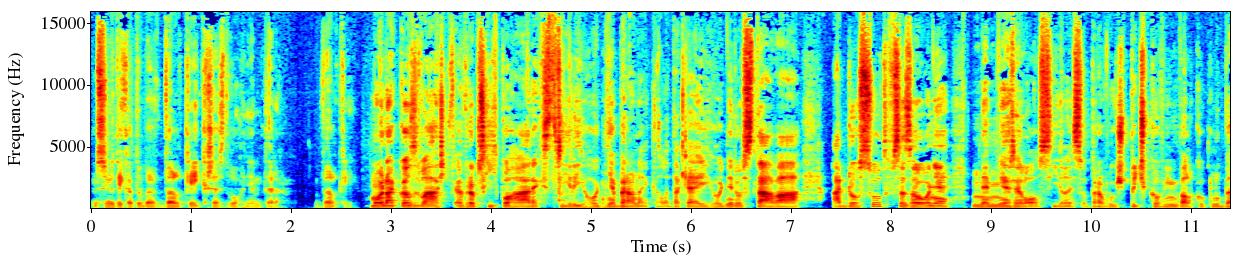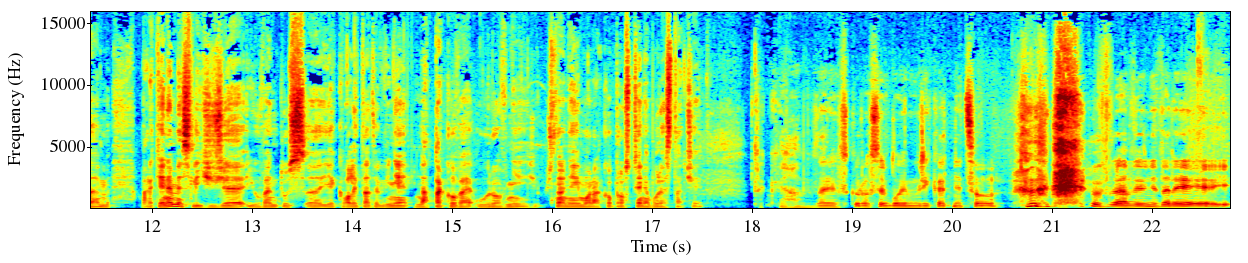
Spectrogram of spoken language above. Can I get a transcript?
myslím, že teďka to bude velký křest ohněm teda. Velký. Monako zvlášť v evropských pohárech střílí hodně branek, ale také jich hodně dostává a dosud v sezóně neměřilo síly s opravdu špičkovým velkoklubem. Martine, myslíš, že Juventus eh, je kvalitativně na takové úrovni, že už na něj Monako prostě nebude stačit? Tak já tady skoro se bojím říkat něco, aby mě tady...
